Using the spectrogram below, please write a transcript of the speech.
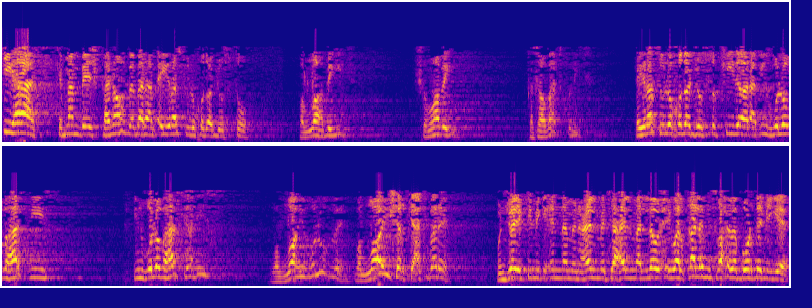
کی هست که من بهش پناه ببرم؟ ای رسول خدا جز تو. والله بگید. شما بگید. قضاوت کنید. ای رسول خدا جز کی دارد این غلوب هست نیست؟ این غلوب هست یا نیست؟ والله غلوبه والله شرک اکبره اونجایی که میگه ان من علمك علم اللوح والقلم صاحب برده میگه.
